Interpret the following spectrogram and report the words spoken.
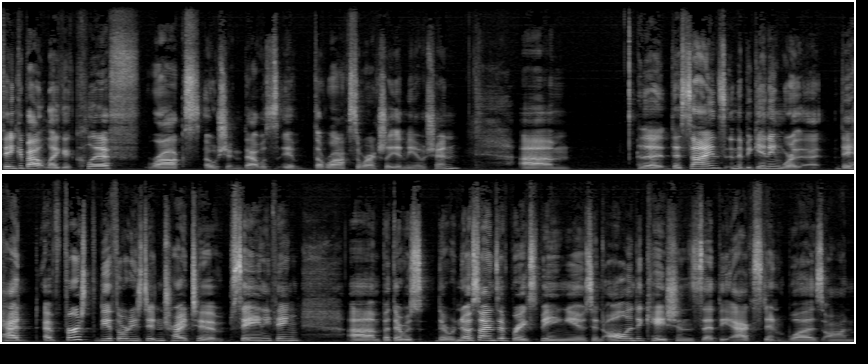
think about like a cliff, rocks, ocean. That was it. The rocks that were actually in the ocean. Um, the the signs in the beginning were they had at first the authorities didn't try to say anything um, but there was there were no signs of brakes being used and all indications that the accident was on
